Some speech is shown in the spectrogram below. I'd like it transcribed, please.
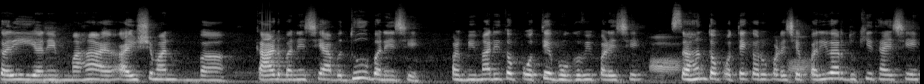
કરી અને મહા આયુષ્યમાન કાર્ડ બને છે આ બધું બને છે. પણ બીમારી તો પોતે ભોગવવી પડે છે. સહન તો પોતે કરવું પડે છે. પરિવાર દુઃખી થાય છે.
